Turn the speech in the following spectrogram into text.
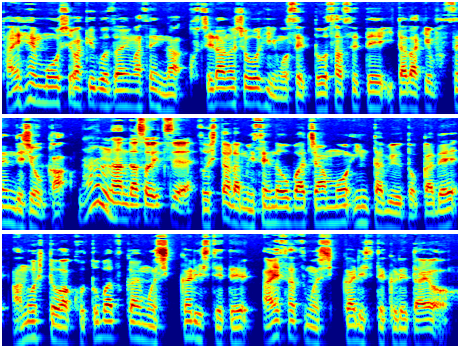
大変申し訳ございませんが、こちらの商品を窃盗させていただけませんでしょうか？なんなんだそいつ。そしたら店のおばちゃんもインタビューとかで、あの人は言葉遣いもしっかりしてて、挨拶もしっかりしてくれたよ。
